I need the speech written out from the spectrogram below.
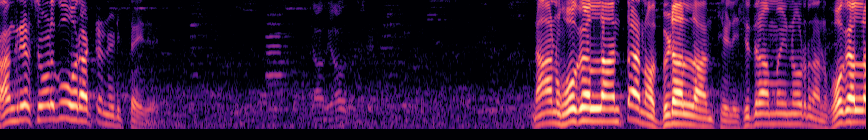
ಕಾಂಗ್ರೆಸ್ ಒಳಗೂ ಹೋರಾಟ ನಡೀತಾ ಇದೆ. ನಾನು ಹೋಗಲ್ಲ ಅಂತ, ನಾವು ಬಿಡಲ್ಲ ಅಂಥೇಳಿ ಸಿದ್ದರಾಮಯ್ಯನವರು ನಾನು ಹೋಗಲ್ಲ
